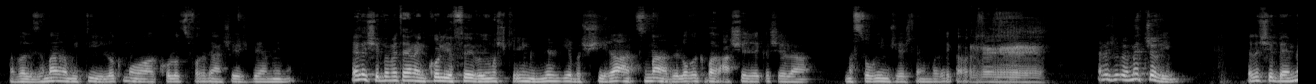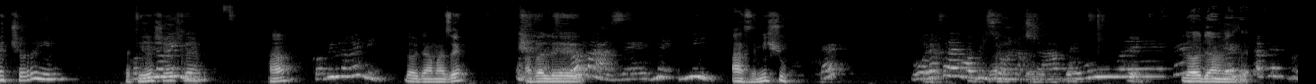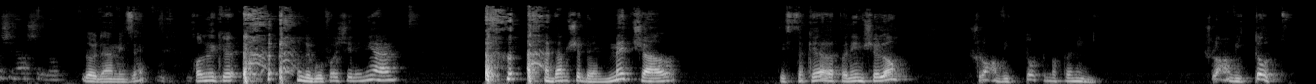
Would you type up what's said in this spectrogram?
אבל זמר אמיתי, לא כמו הקולות צפרדע שיש בימינו, אלה שבאמת היה להם קול יפה והיו משקיעים אנרגיה בשירה עצמה, ולא רק ברעשי רקע של המסורים שיש להם ברקע. אלה שבאמת שרים. אלה שבאמת שרים, אתה תראה שיש להם... אה? קובי מריני. לא יודע מה זה, אבל... זה אה, לא מה, זה מי- מי. אה, זה מישהו? הוא הולך לאירוויזיון עכשיו, והוא... אה, כן, לא יודע מי הוא זה. לא יודע מי זה. בכל מקרה, לגופו של עניין, אדם שבאמת שר, תסתכל על הפנים שלו, יש לו עוויתות בפנים. יש לו עוויתות.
